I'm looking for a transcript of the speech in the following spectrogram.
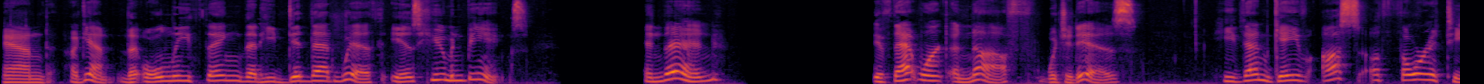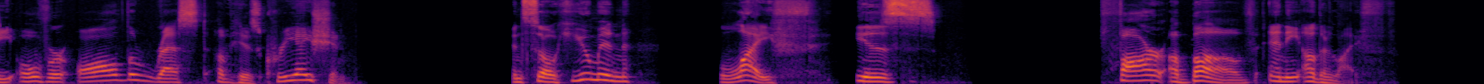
And again, the only thing that he did that with is human beings. And then, if that weren't enough, which it is, he then gave us authority over all the rest of his creation. And so, human life is far above any other life.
